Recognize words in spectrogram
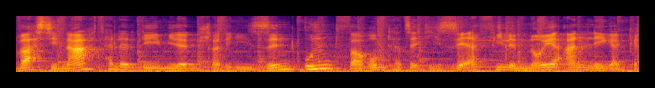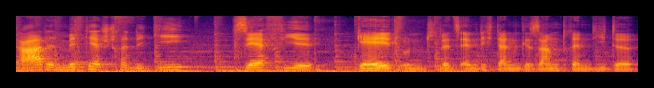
was die Nachteile der Dividendenstrategie sind und warum tatsächlich sehr viele neue Anleger gerade mit der Strategie sehr viel Geld und letztendlich dann Gesamtrendite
